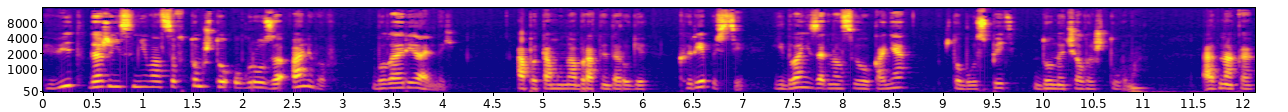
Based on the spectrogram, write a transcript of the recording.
Вид даже не сомневался в том, что угроза альвов была реальной, а потому на обратной дороге к крепости едва не загнал своего коня, чтобы успеть до начала штурма. Однако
